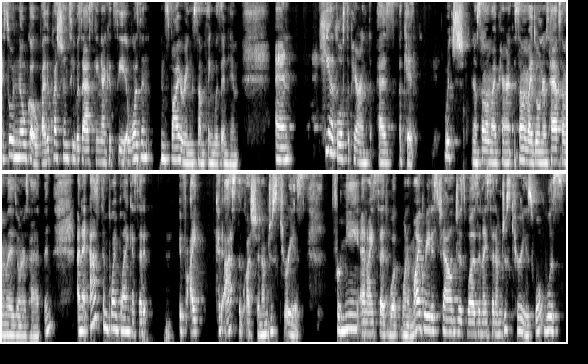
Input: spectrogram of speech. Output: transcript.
I saw no go by the questions he was asking. I could see it wasn't inspiring something within him. And he had lost a parent as a kid, which, you know, some of my parents, some of my donors have, some of my donors haven't. And I asked him point blank, I said, if I could ask the question, I'm just curious. For me, and I said what one of my greatest challenges was, and I said, I'm just curious, what was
